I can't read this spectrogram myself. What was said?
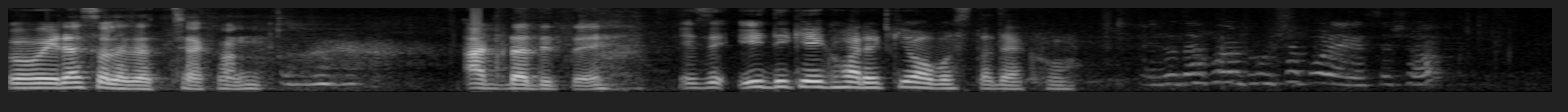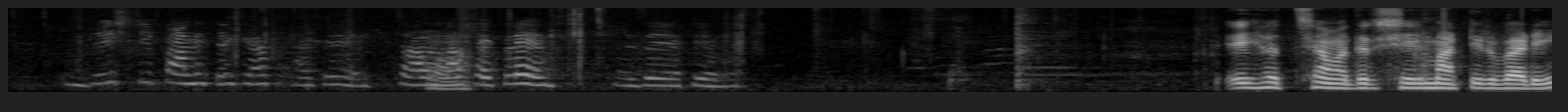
কইরা চলে যাচ্ছে এখন আড্ডা দিতে। এই যে এইদিকে ঘরের কি অবস্থা দেখো? এই যে দেখো ধুসা পড়ে গেছে সব। বৃষ্টি পানি থেকে আর থাকে? চাল না থাকলে এই হচ্ছে আমাদের সেই মাটির বাড়ি।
